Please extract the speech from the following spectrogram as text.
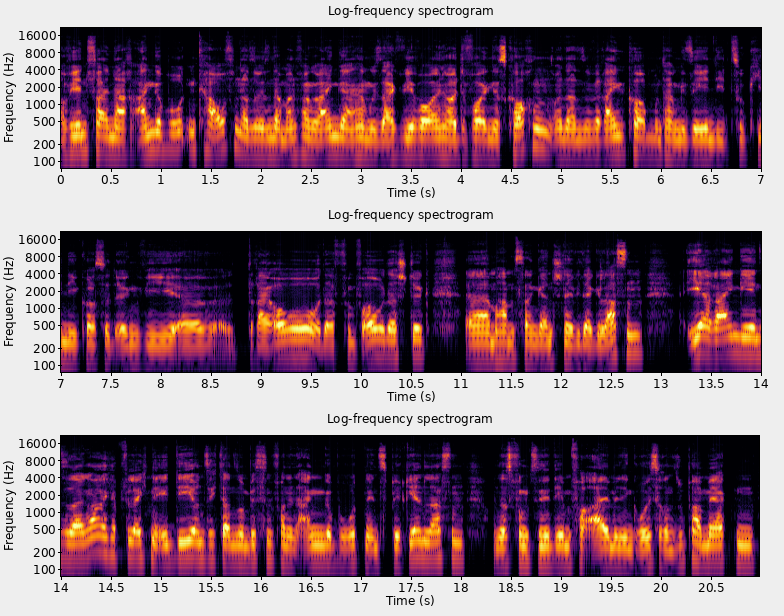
auf jeden Fall nach Angeboten kaufen. Also wir sind am Anfang reingegangen, haben gesagt, wir wollen heute folgendes kochen und dann sind wir reingekommen und haben gesehen, die Zucchini kostet irgendwie äh, 3 Euro oder 5 Euro das Stück, ähm, haben es dann ganz schnell wieder gelassen eher reingehen, zu sagen, ah, ich habe vielleicht eine Idee und sich dann so ein bisschen von den Angeboten inspirieren lassen. Und das funktioniert eben vor allem in den größeren Supermärkten.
